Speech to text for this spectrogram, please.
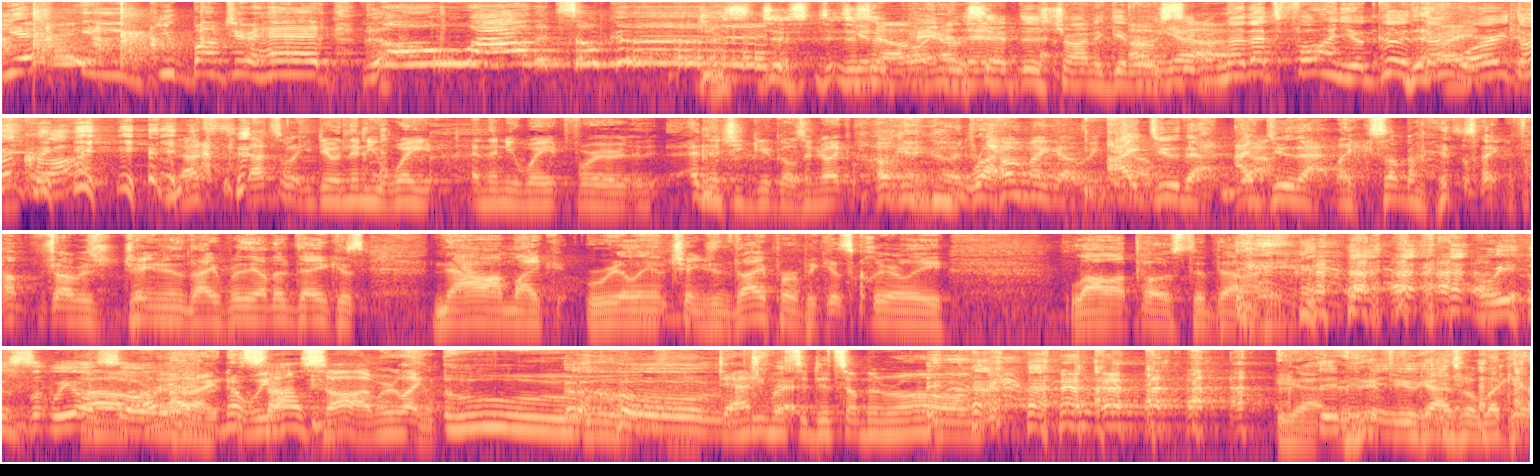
yay! You bumped your head. Oh wow, that's so good. Just, just, just You know, her pain then- receptors trying to give her Oh, a signal. yeah. No, that's fine. You're good. Don't Right. worry. Don't cry. That's that's what you do, and then you wait, and then you wait for, her, and then she giggles, and you're like, okay, good. Right. Oh my god, we I do that. I do that. Like sometimes, like if, I'm, I was changing the diaper the other day, because now I'm like really changing the diaper because clearly Lala posted that. I, we, all- we all Oh, saw oh, it. yeah, All right, no, we so- all saw it. We were like, ooh, daddy must have did something wrong. yeah, if you guys were looking,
